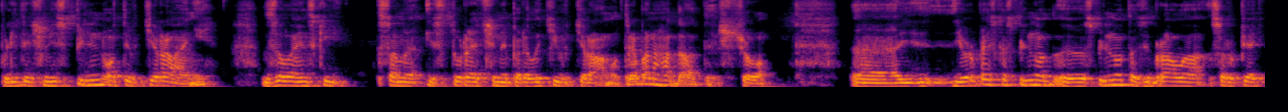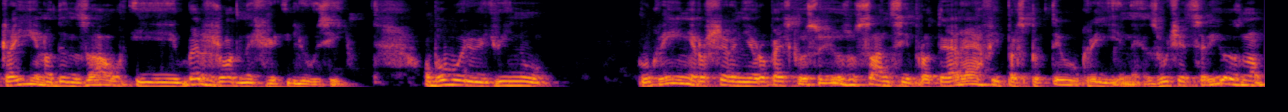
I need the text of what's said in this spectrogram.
політичної спільноти в Тірані. Зеленський саме із Туреччини перелетів в Тірану. Треба нагадати, що е, європейська спільнота, спільнота зібрала 45 країн, один зал і без жодних ілюзій. Обговорюють війну в Україні, розширення Європейського Союзу, санкції проти РФ і перспективи України. Звучить серйозно,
